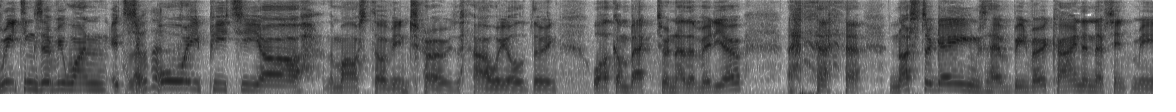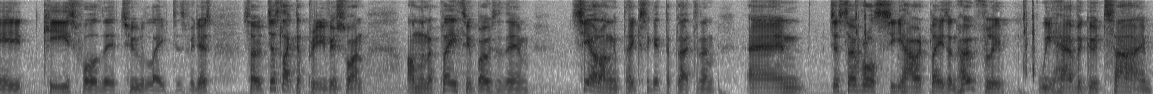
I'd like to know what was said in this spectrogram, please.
Greetings everyone, it's Hello your there. boy PTR, the master of intros. How are we all doing? Welcome back to another video. Nostra Games have been very kind and have sent me keys for their two latest videos. So just like the previous one, I'm going to play through both of them, see how long it takes to get the platinum, and just overall see how it plays. And hopefully we have a good time.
